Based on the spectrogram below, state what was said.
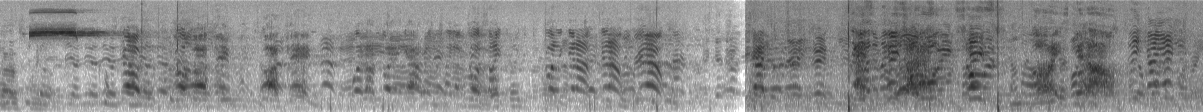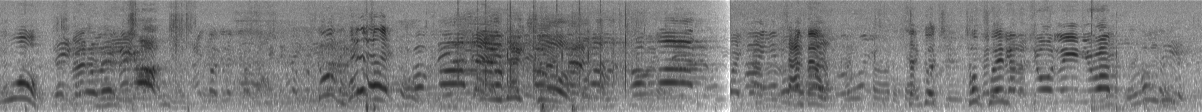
first minute. Sam Bell, is that good? Talk to him. Jordan, Liam, you're up.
